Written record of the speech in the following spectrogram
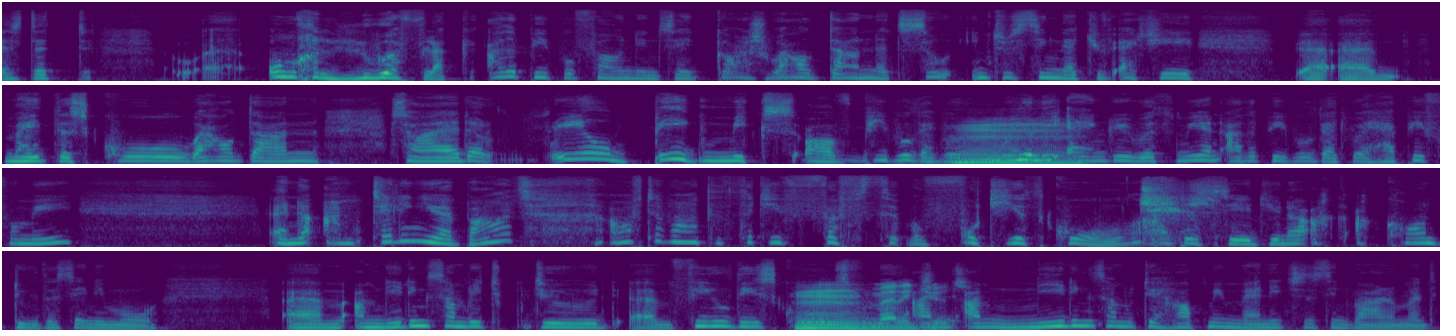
is dit uh, ongelooflik. Other people found and said gosh well done. It's so interesting that you've actually uh, um, made this call. Well done. So i had a real big mix of people that were mm. really angry with me and other people that were happy for me and I'm telling you about, after about the 35th or 40th call, I just said, you know, I, I can't do this anymore. Um, I'm needing somebody to, to um, field these calls. Mm, manage I'm, it. I'm needing somebody to help me manage this environment.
